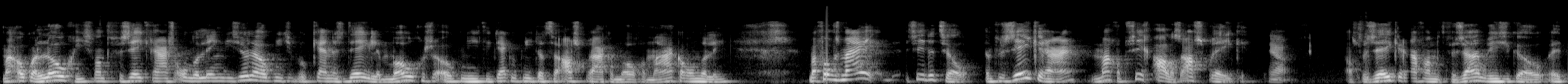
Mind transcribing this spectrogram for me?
maar ook wel logisch, want verzekeraars onderling, die zullen ook niet zoveel kennis delen. Mogen ze ook niet. Ik denk ook niet dat ze afspraken mogen maken onderling. Maar volgens mij zit het zo. Een verzekeraar mag op zich alles afspreken. Ja. Als verzekeraar van het verzuimrisico, het-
